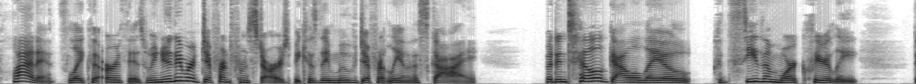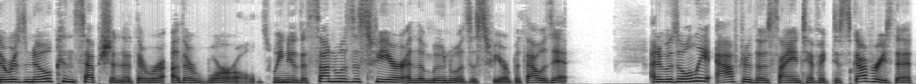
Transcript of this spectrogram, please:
planets like the Earth is. We knew they were different from stars because they move differently in the sky. But until Galileo could see them more clearly, there was no conception that there were other worlds. We knew the sun was a sphere and the moon was a sphere, but that was it. And it was only after those scientific discoveries that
